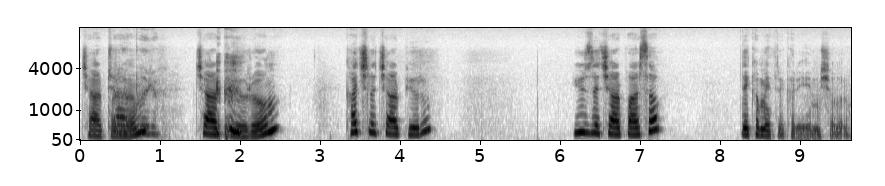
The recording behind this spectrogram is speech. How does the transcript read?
çarparım. Çarparım. Çarpıyorum. Kaçla çarpıyorum? Yüzle çarparsam dekametre kareye inmiş olurum.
